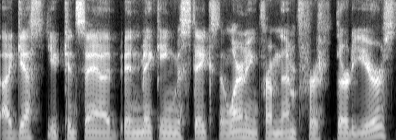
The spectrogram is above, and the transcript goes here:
I guess you can say I've been making mistakes and learning from them for 30 years.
